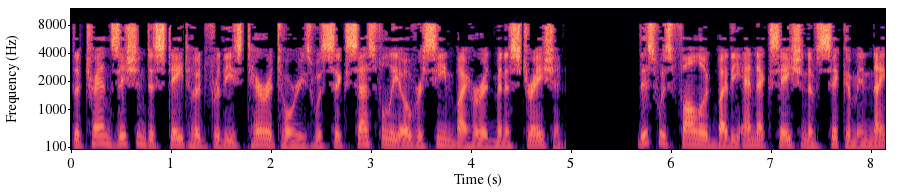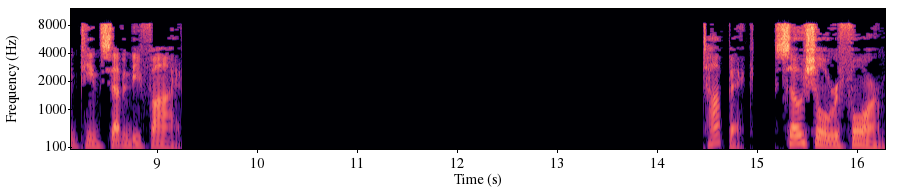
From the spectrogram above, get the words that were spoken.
The transition to statehood for these territories was successfully overseen by her administration. This was followed by the annexation of Sikkim in 1975. Social reform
